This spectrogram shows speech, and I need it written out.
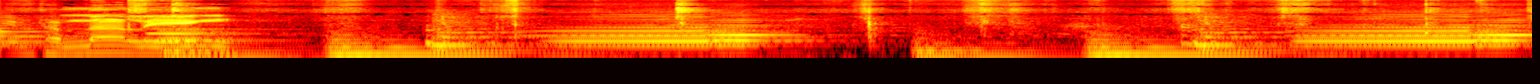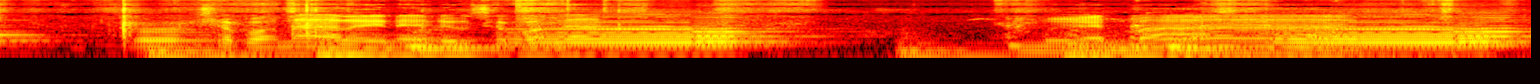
เอ็มทำหน้าลิงเฉพาะหน้าเลยเนี่ยดูเฉพาะหน้า เหมือนมาก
